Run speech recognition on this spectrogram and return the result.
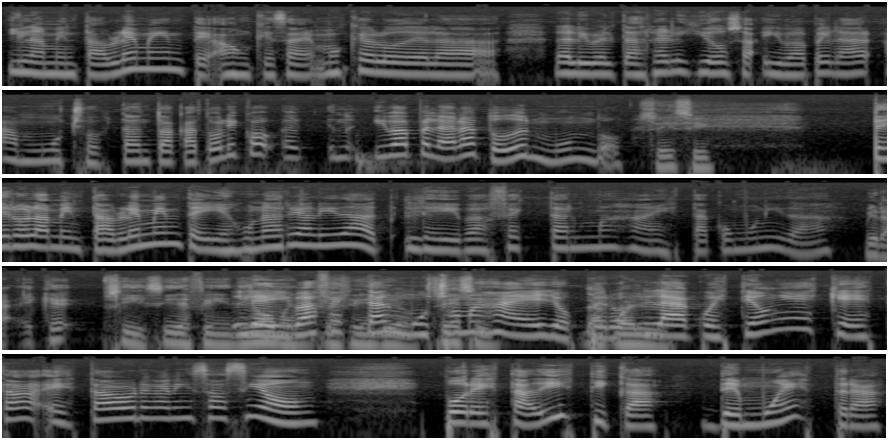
y lamentablemente aunque sabemos que lo de la, la libertad religiosa iba a apelar a muchos tanto a católicos eh, iba a apelar a todo el mundo Sí, sí. pero lamentablemente, y es una realidad, le iba a afectar más a esta comunidad. Mira, es que sí, sí, definitivamente. Le iba a afectar mucho Sí, más sí, a ellos. Pero acuerdo. la cuestión es que esta, esta organización, por estadística, demuestra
